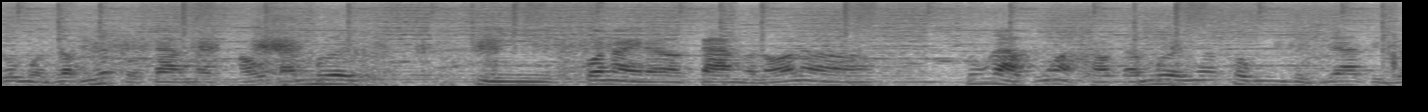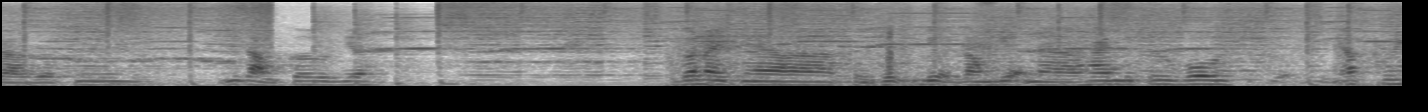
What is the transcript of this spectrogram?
độ mở rộng nhất của càng là 680 thì con này là càng của nó là lúc nào cũng là 680 nhá, không dịch ra thì vào được như những dòng cơ kia. Con này là sử dụng điện, dòng điện là 24V điện ắc quy.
